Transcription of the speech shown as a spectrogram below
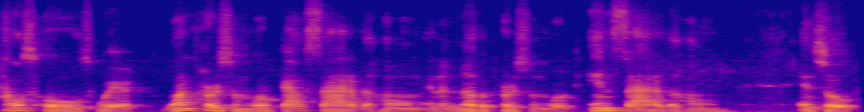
households where one person worked outside of the home and another person worked inside of the home. And so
